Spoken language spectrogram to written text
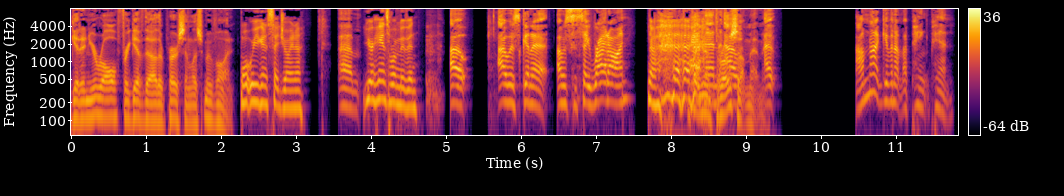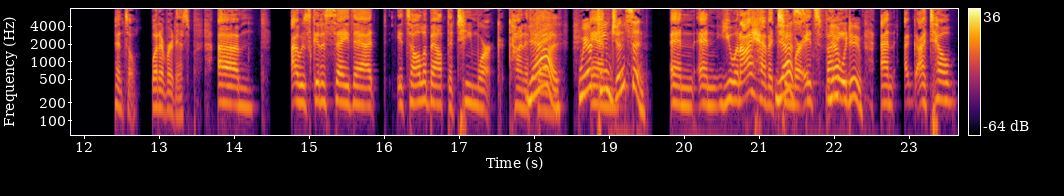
Get in your role. Forgive the other person. Let's move on. what were you going to say, Joanna? Um, Your hands were moving. oh, I was gonna, I was gonna say right on. I thought you were And going to then throw I- something at me. I, I'm not giving up my pink pen, pencil, whatever it is. Um, I was going to say that it's all about the teamwork kind of yeah, thing. Yeah, we're Team Jensen. And and you and I have a Yes. teamwork. It's funny. Yeah, we do. And I, I tell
